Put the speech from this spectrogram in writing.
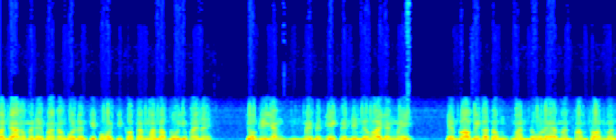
ปัญญาก็ไม่ได้มากังวลเรื่องจิตเพราะจิตเขาตั้งมั่นรับรู้อยู่ภายใน ช่วงที่ยังไม่เป็นเอกเป็นหนึ่งหรือว่ายังไม่เต็มรอบนี้ก็ต้องมันดูแลมันพร่ำสอนมัน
